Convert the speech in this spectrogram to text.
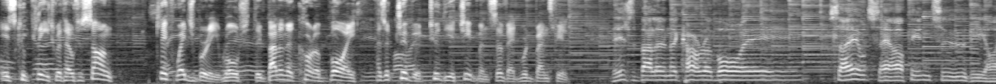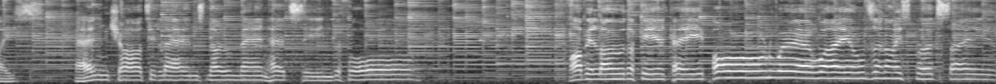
is complete without a song. Cliff Wedgbury wrote The Ballinacurra Boy as a tribute to the achievements of Edward Bransfield. This Ballinacurra boy sailed south into the ice and charted lands no man had seen before. Far below the feared Cape Horn, where whales and icebergs sail,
